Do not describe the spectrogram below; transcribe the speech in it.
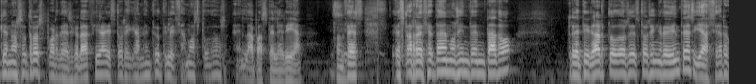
que nosotros, por desgracia, históricamente utilizamos todos en la pastelería. Entonces, esta receta hemos intentado retirar todos estos ingredientes y hacer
